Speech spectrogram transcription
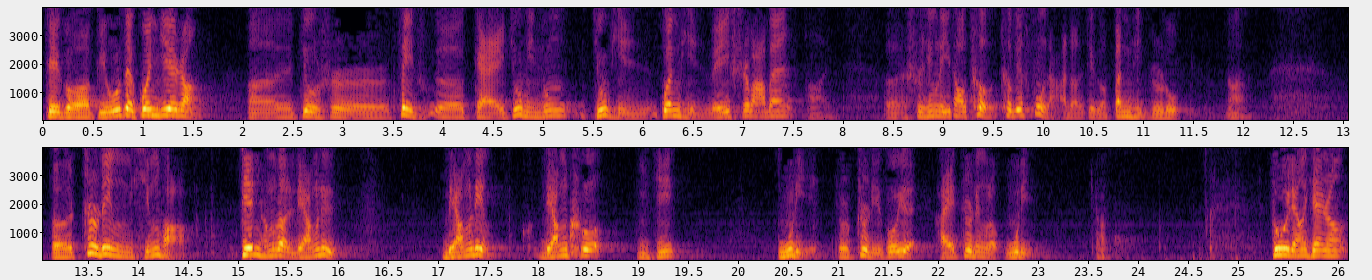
这个比如在官阶上，呃，就是废除呃改九品中九品官品为十八班啊，呃，实行了一套特特别复杂的这个班品制度啊，呃，制定刑法，编成了良律、良令、良科以及五礼，就是治理作乐。还制定了五礼，啊，周维良先生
